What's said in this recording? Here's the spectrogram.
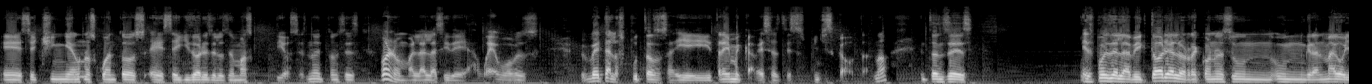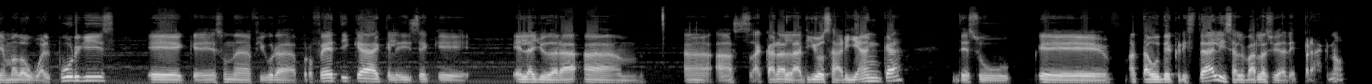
eh, se chingue a unos cuantos eh, seguidores de los demás dioses, ¿no? Entonces, bueno, Malal así de a huevos, vete a los putos ahí y tráeme cabezas de esos pinches caotas, ¿no? Entonces, después de la victoria lo reconoce un, un gran mago llamado Walpurgis eh, que es una figura profética, que le dice que él ayudará a, sacar a la diosa Arianka de su eh, ataúd de cristal y salvar la ciudad de Prague, ¿no?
